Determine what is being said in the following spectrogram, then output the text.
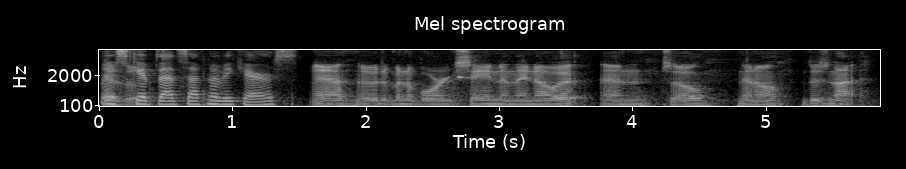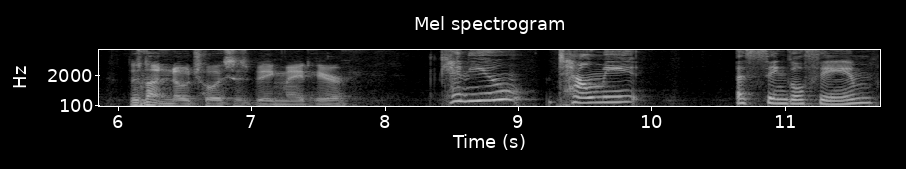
They As a- skip that stuff. Nobody cares. yeah, it would have been a boring scene, and they know it, and so you know, there's not there's not no choices being made here. Can you tell me a single theme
